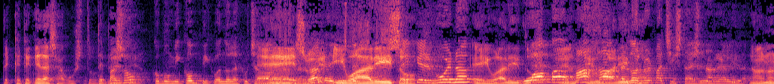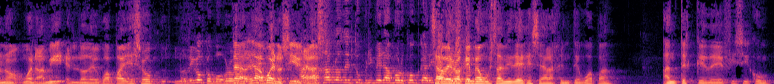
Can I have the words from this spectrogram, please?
te- que te quedas a gusto. Te pasó decir, como mi compi cuando la escuchaba. Eso, ¿verdad? eh, Que dijiste, igualito. Que es buena, Eh, igualito. guapa, Eh, maja. igualita. Perdón, no es machista, es una realidad. No, no, no. Bueno, a mí lo de guapa y eso. Lo digo como broma. Ya, ¿eh? ya, bueno, sí, ya. Has hablado de tu primer amor con Karina. ¿Sabes pues lo que tú- me gusta a mí de que sea la gente guapa? Antes que de físico.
